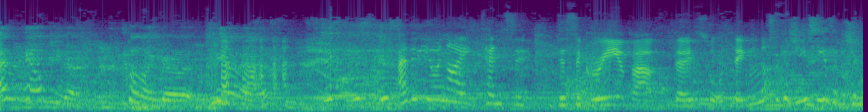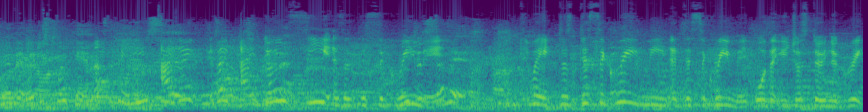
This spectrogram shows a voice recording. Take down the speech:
I Come on, girl. Be honest. I think you and I tend to disagree about those sort of things. That's because you see it as a disagreement. We're just talking. That's the thing. You see I don't, it's like, I don't see it as a You just disagreement. said it. Wait, does disagree mean a disagreement or that you just don't agree?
